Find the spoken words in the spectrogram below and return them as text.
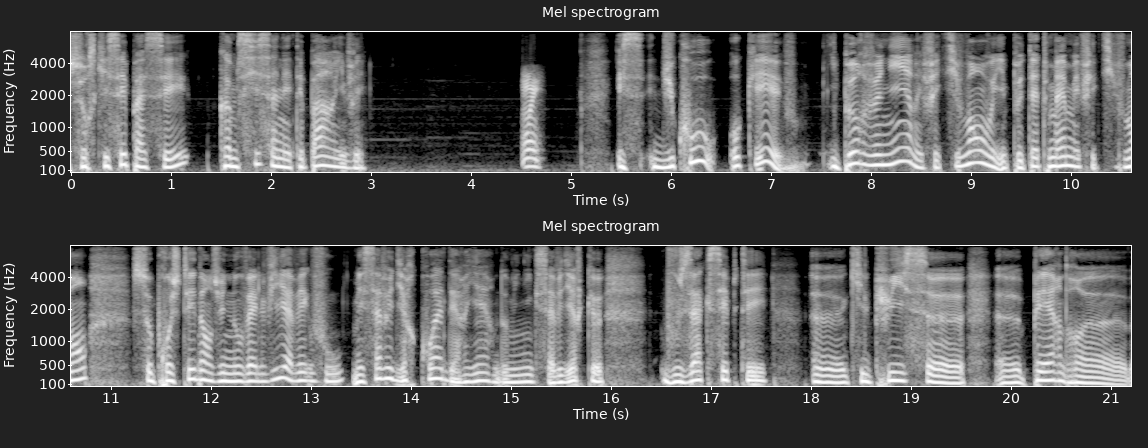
sur ce qui s'est passé comme si ça n'était pas arrivé. Oui. Et du coup, ok, il peut revenir, effectivement, et peut-être même, effectivement, se projeter dans une nouvelle vie avec vous. Mais ça veut dire quoi derrière, Dominique? Ça veut dire que vous acceptez euh, qu'il puisse euh, euh, perdre,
